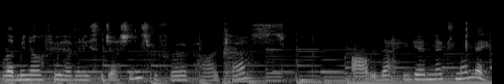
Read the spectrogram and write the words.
Let me know if you have any suggestions for further podcasts. I'll be back again next Monday.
